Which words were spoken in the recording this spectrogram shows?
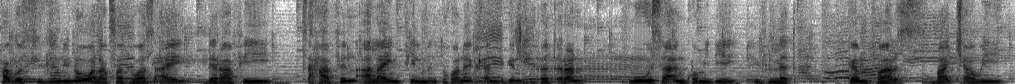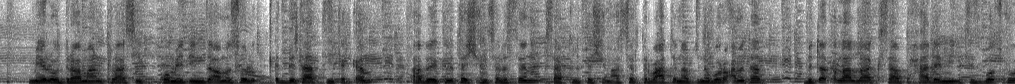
ሓጎስ ሲዚኒኖ ዋላ እኳ ተዋስኣይ፣ ደራፊ፣ ጸሓፍን ኣላይን ፊልም እንተኾነ ቀንዲ ግን ብፈጠራን ምውሳእን ኮሚዲ ይፍለጥ። ከም ፋርስ፣ ባጫዊ፣ ሜሎ ድራማን ክላሲክ ኮሜዲን ዝኣመሰሉ ቅድታት ይጥቀም። ኣብ 203 ክሳብ 214 ኣብ ዝነበሩ ዓመታት ብጠቕላላ ክሳብ ሓደ ሚእቲ ዝበፅሑ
